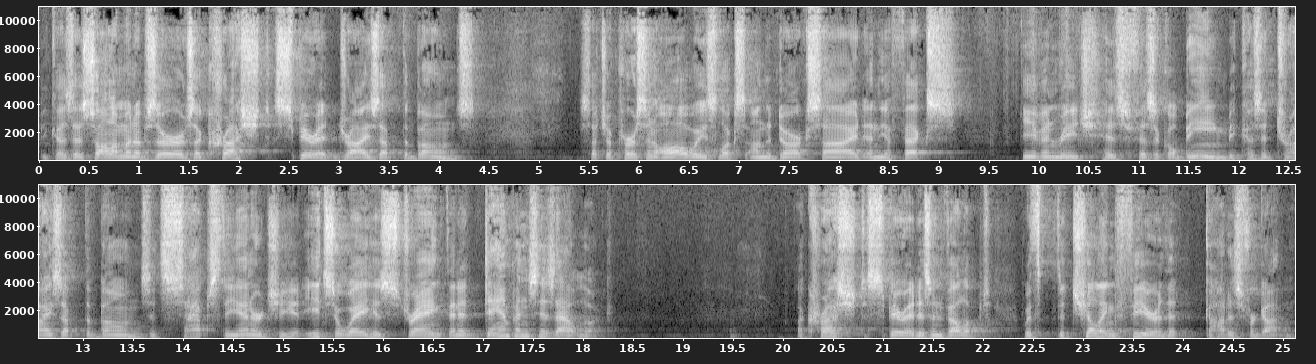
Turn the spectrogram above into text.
Because as Solomon observes, a crushed spirit dries up the bones. Such a person always looks on the dark side, and the effects even reach his physical being because it dries up the bones, it saps the energy, it eats away his strength, and it dampens his outlook. A crushed spirit is enveloped with the chilling fear that God has forgotten.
